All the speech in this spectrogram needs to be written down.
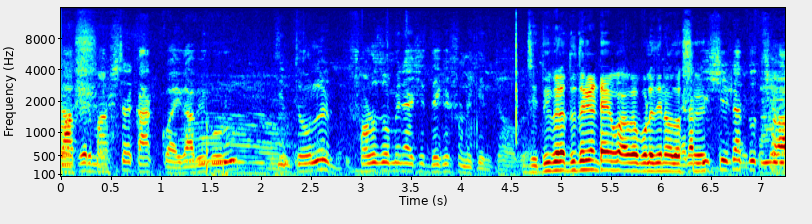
জাতের মাস্টার। কাক কয়? গাবি গরু কিনতে হলে সরজমিনে এসে দেখে শুনে কিনতে হবে। জি দুই বেলা দুধের গ্যারান্টি আবার বলে দিন দর্শক বিশ লিটার দুধ ছাড়া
